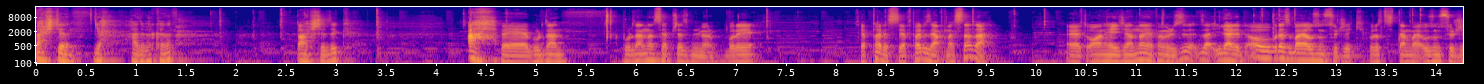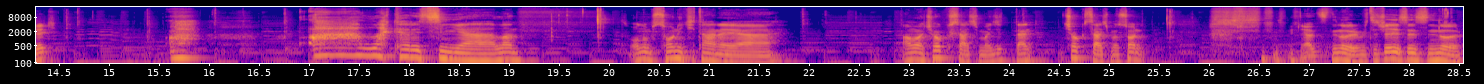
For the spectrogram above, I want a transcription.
Başlayalım. Gel, hadi bakalım. Başladık. Ah be, buradan buradan nasıl yapacağız bilmiyorum. Burayı yaparız, yaparız yapmasına da. Evet o an heyecandan yapamıyoruz. İlerledi. Oo burası bayağı uzun sürecek. Burası cidden bayağı uzun sürecek. Ah. Ah, Allah kahretsin ya lan. Oğlum son iki tane ya. Ama çok saçma cidden. Çok saçma son... ya sinir olurum işte şöyle sinir olurum.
